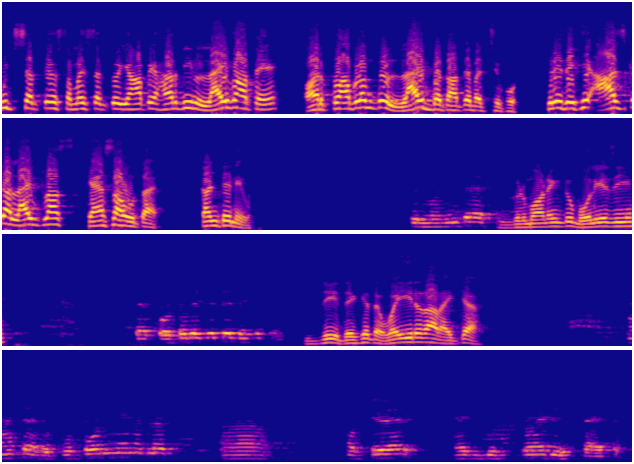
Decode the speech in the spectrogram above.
पूछ सकते हो समझ सकते हो। यहाँ पे हर दिन लाइव आते हैं और प्रॉब्लम को लाइव बताते हैं बच्चे को। चलिए देखिए आज का लाइव क्लास कैसा होता है? Continue good morning sir good morning too बोलिए जी। सर फ़ोटो भेजे थे? देखे थे? जी देखे थे। वही आ रहा है क्या? हाँ सर फ़ोन में मतलब सॉफ्टवेयर हैज़ डिस्ट्रॉयड लिखता है सर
